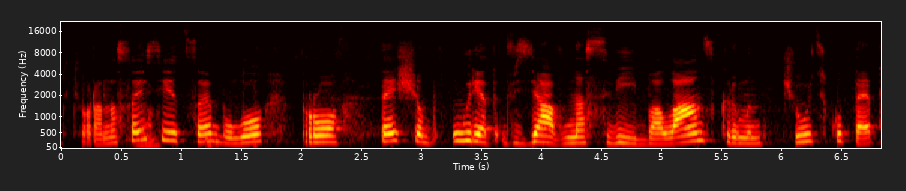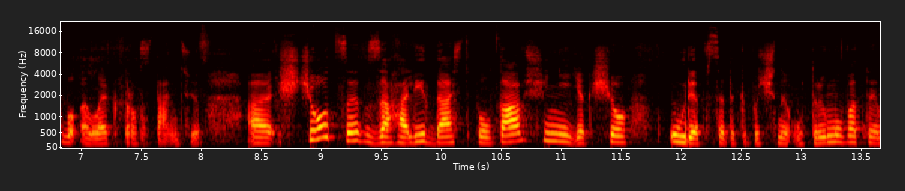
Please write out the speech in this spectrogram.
вчора на сесії, це було про те, щоб уряд взяв на свій баланс Кременчуцьку теплоелектростанцію. Що це взагалі дасть Полтавщині, якщо уряд все таки почне утримувати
